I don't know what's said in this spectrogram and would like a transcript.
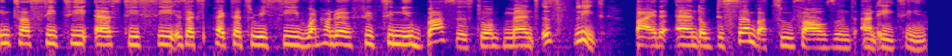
Intercity STC is expected to receive 150 new buses to augment its fleet by the end of December 2018.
